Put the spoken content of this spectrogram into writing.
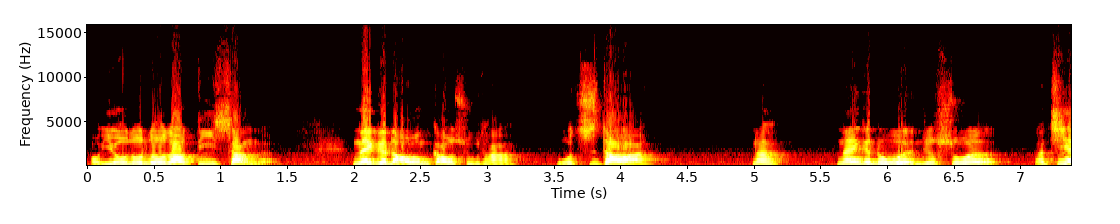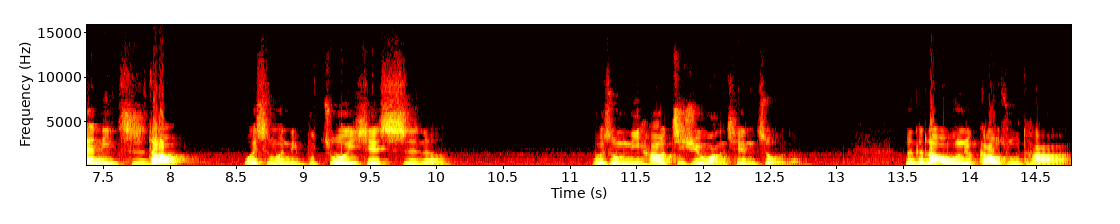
哦，油都漏到地上了。”那个老翁告诉他。我知道啊，那那一个路人就说了：“那既然你知道，为什么你不做一些事呢？为什么你还要继续往前走呢？”那个老翁就告诉他：“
